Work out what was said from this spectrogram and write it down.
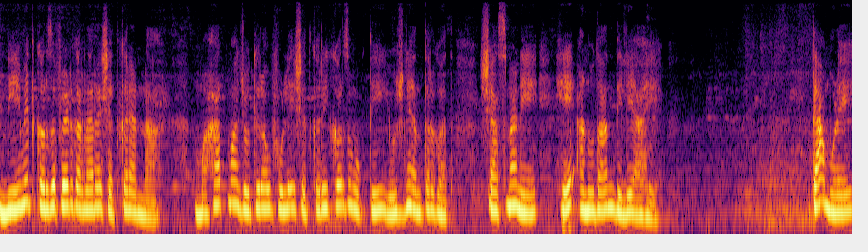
नियमित कर्जफेड करणाऱ्या शेतकऱ्यांना महात्मा ज्योतिराव फुले शेतकरी कर्जमुक्ती योजनेअंतर्गत शासनाने हे अनुदान दिले आहे. त्यामुळे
